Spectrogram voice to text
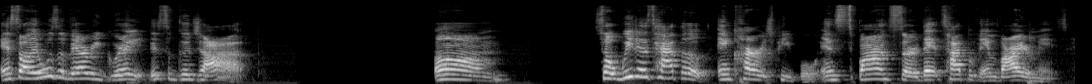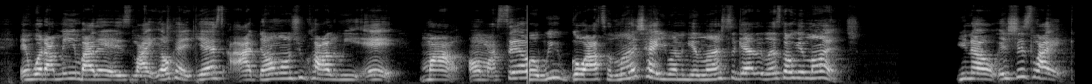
And so it was a very great, it's a good job. Um, so we just have to encourage people and sponsor that type of environment. And what I mean by that is like, okay, yes, I don't want you calling me at my on my cell, but we go out to lunch. Hey, you want to get lunch together? Let's go get lunch. You know, it's just like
